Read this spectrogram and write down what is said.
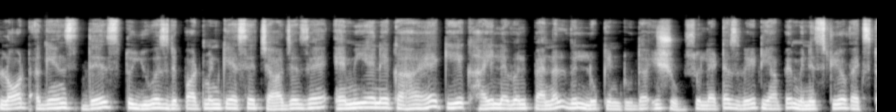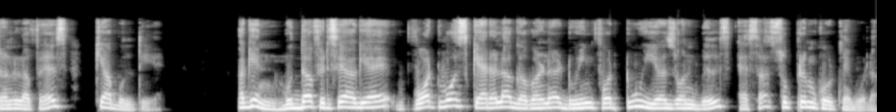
plot against this तो यूएस डिपार्टमेंट के ऐसे चार्जेस है. एमईए ने कहा है कि एक high level panel will look into the issue so let us wait यहाँ पे मिनिस्ट्री ऑफ़ एक्सटर्नल अफेयर्स क्या बोलती है। अगेन मुद्दा फिर से आ गया है। What was Kerala governor doing for two years on bills ऐसा सुप्रीम कोर्ट ने बोला।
